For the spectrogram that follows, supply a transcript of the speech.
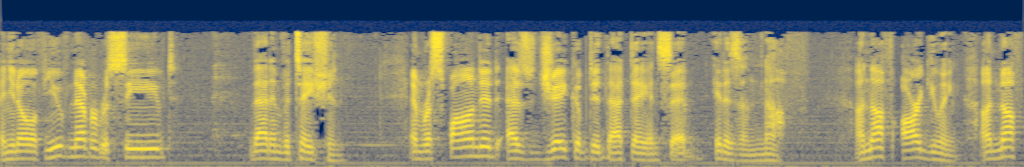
And you know, if you've never received that invitation and responded as Jacob did that day and said, It is enough. Enough arguing, enough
